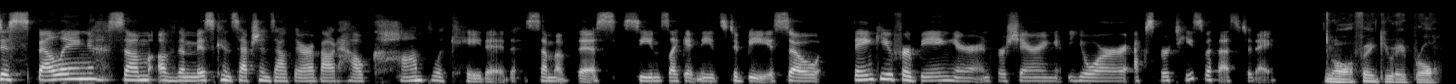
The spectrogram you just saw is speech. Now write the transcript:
dispelling some of the misconceptions out there about how complicated some of this seems like it needs to be. So, thank you for being here and for sharing your expertise with us today. Oh, thank you, April.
